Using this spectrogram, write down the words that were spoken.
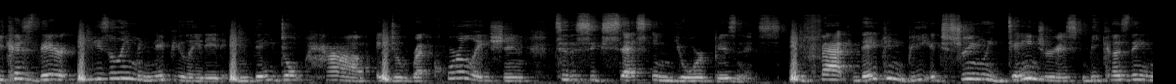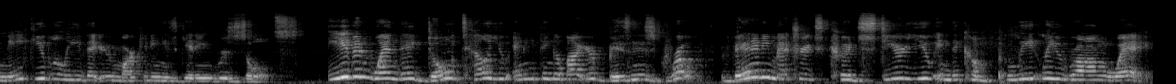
Because they're easily manipulated and they don't have a direct correlation to the success in your business. In fact, they can be extremely dangerous because they make you believe that your marketing is getting results even when they don't tell you anything about your business growth. Vanity metrics could steer you in the completely wrong way.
